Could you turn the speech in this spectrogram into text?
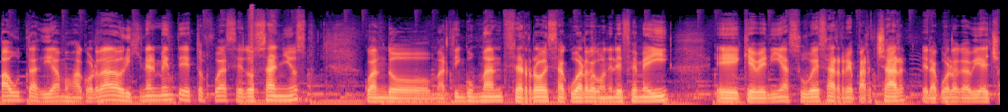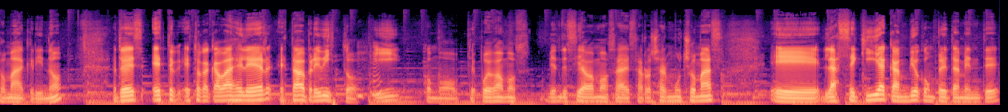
pautas, digamos, acordadas. Originalmente esto fue hace dos años, cuando Martín Guzmán cerró ese acuerdo con el FMI, eh, que venía a su vez a reparchar el acuerdo que había hecho Macri, ¿no? Entonces, esto, esto que acabas de leer estaba previsto y como después vamos, bien decía, vamos a desarrollar mucho más, eh, la sequía cambió completamente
